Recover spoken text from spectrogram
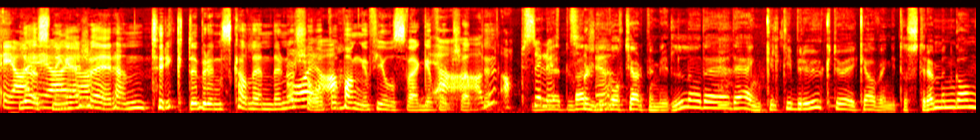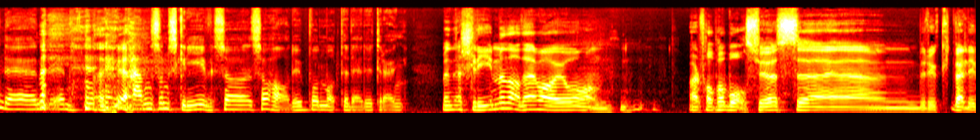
ja, løsninger, ja, så er den trykte brunstkalenderen å se på mange fjosvegger fortsatt. Ja, absolutt. Det er et veldig godt hjelpemiddel, og det, det, er enkelt i bruk. Du er ikke avhengig av strøm engang. Det er en hen som skriver, så, så har du på en måte det du trenger. Men slimen, da, det var jo i hvert fall på Bålsfjøs eh, brukt, veldig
